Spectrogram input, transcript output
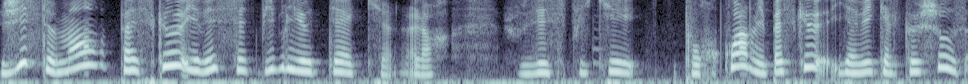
justement parce qu'il y avait cette bibliothèque. Alors, je vous expliquer pourquoi, mais parce qu'il y avait quelque chose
